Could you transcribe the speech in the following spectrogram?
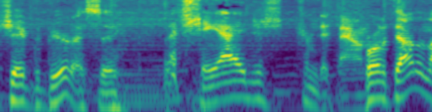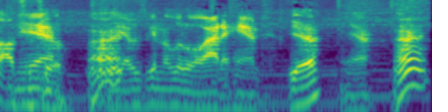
Shave the beard, I see. That shade, I just trimmed it down. Brought it down a notch yeah. or two. All right. Yeah, it was getting a little out of hand. Yeah. Yeah. All right.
